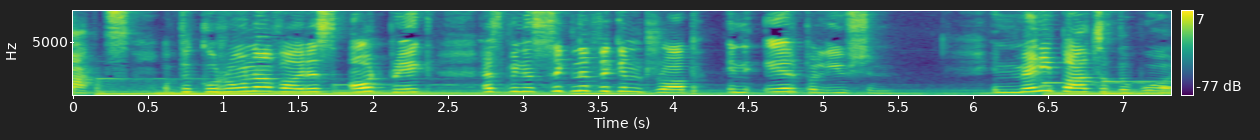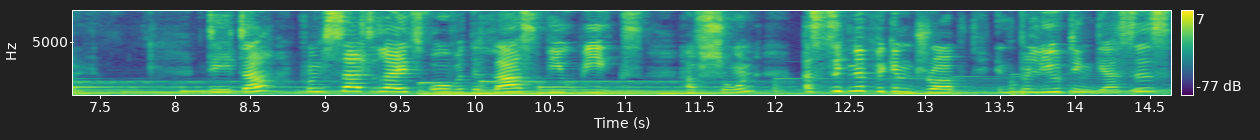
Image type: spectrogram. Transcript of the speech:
Impacts of the coronavirus outbreak has been a significant drop in air pollution in many parts of the world. Data from satellites over the last few weeks have shown a significant drop in polluting gases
